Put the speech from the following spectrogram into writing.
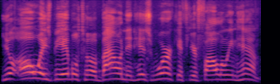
you'll always be able to abound in His work if you're following Him.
